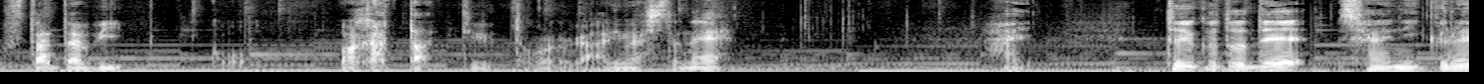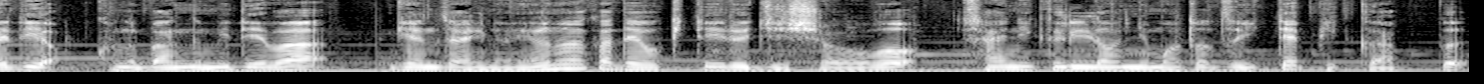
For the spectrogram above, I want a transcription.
再び分かったっていうところがありましたね。はい。ということで SINIC RADIO。この番組では現在の世の中で起きている事象をサイニック理論に基づいてピックアップ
